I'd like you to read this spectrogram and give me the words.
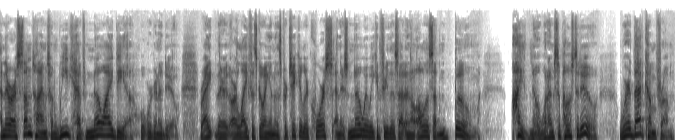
And there are some times when we have no idea what we're going to do, right? There, our life is going in this particular course, and there's no way we can figure this out. And all of a sudden, boom, I know what I'm supposed to do. Where'd that come from?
